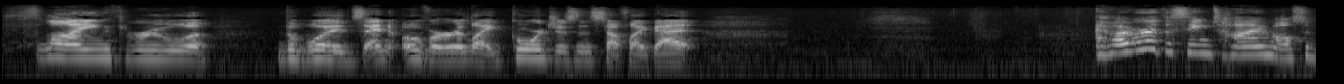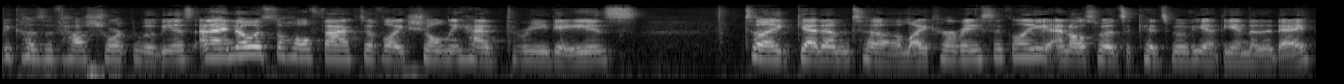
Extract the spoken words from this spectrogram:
flying through the woods and over like gorges and stuff like that. However, at the same time, also because of how short the movie is, and I know it's the whole fact of like she only had three days to like get him to like her basically, and also it's a kids movie at the end of the day.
